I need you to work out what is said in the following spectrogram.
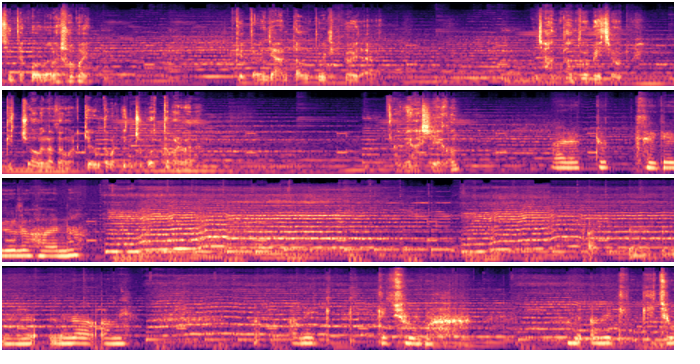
চিন্তা করবে না সবাই। কিন্তু আমি জানতাম তুমি ঠিক হয়ে যাবে। জানতাম তুমি বেঁচে উঠবে। কিচ্ছু হবে না তোমার। কেউ তোমার কিচ্ছু করতে পারবে না। আমি আসি এখন। আর একটু থেকে গেলে হয় না? না আমি আমি কিছু আমি কিছু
